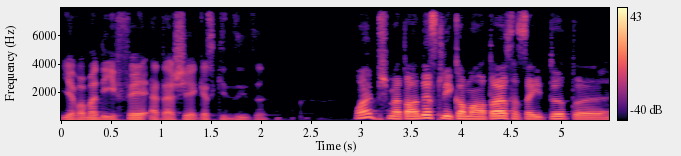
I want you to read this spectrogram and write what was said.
y a vraiment des faits attachés à ce qu'il dit. tu sais. Ouais, puis je m'attendais à ce que les commentaires, ça soit tout. Euh,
